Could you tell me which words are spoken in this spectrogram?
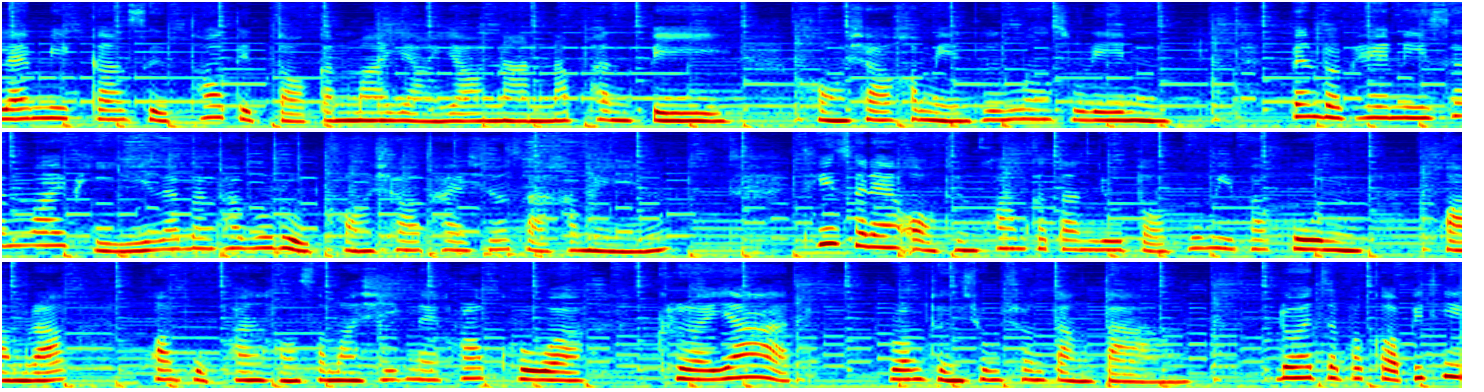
และมีการสืบทอดติดต่อกันมาอย่างยาวนานนับพันปี ของชาวเขมรพื้นเมืองสุรินทร์เป็นประเพณีเส้นไหว้ผีและบรรพบุรุษของชาวไทยเชื้อสายเขมร ที่แสดงออกถึงความกตัญญูต่อผู้มีพระคุณ ความรัก ความผูกพันของสมาชิกในครอบครัว เครือญาติ รวมถึงชุมชนต่างๆ โดยจะประกอบพิธี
